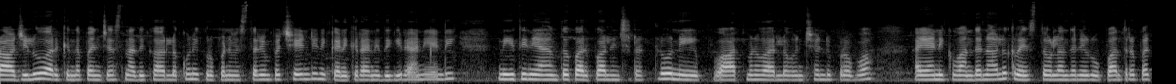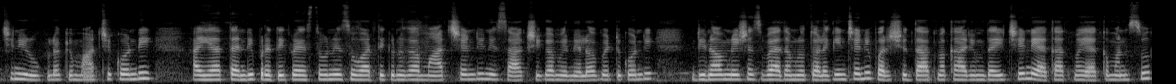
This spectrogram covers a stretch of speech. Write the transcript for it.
రాజులు వారి కింద పనిచేస్తున్న అధికారులకు నీ కృపను విస్తరింపచేయండి. నీ కనికిరాని దిగిరానియండి నీతి న్యాయంతో పరిపాలించేటట్లు నీ ఆత్మను వారిలో ఉంచండి ప్రభా. అయ్యా నీకు వందనాలు. క్రైస్తవులందరినీ రూపాంతరపరిచి నీ రూపులోకి మార్చుకోండి. అయ్యా తండ్రి ప్రతి క్రైస్తవుని సువార్థికునిగా మార్చండి. నీ సాక్షిగా మీరు నిలవబెట్టుకోండి. డినామినేషన్స్ భేదంలో తొలగించండి. పరిశుద్ధాత్మ కార్యం దయచేయండి. ఏకాత్మ ఏక మనసు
